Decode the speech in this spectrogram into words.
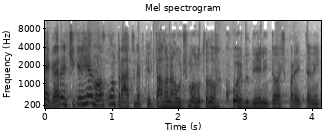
é garantir que ele renova o contrato, né? Porque ele tava na última luta do acordo dele, então acho que para ele também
